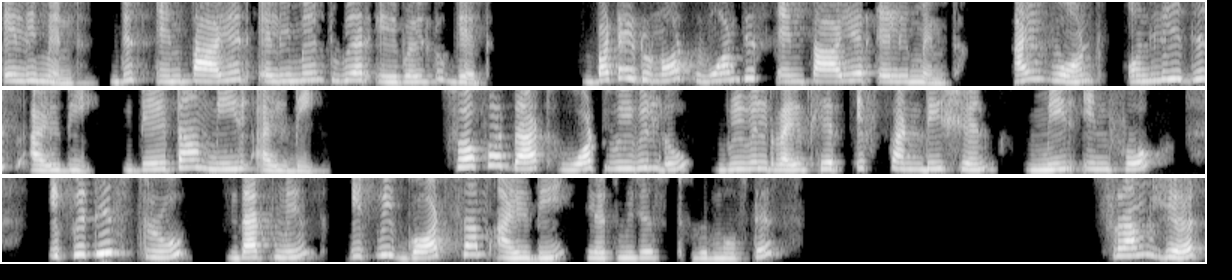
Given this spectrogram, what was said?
element. This entire element we are able to get. But I do not want this entire element. I want only this ID, data meal ID. So for that, what we will do, we will write here if condition meal info. If it is true, that means if we got some ID, let me just remove this. From here,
